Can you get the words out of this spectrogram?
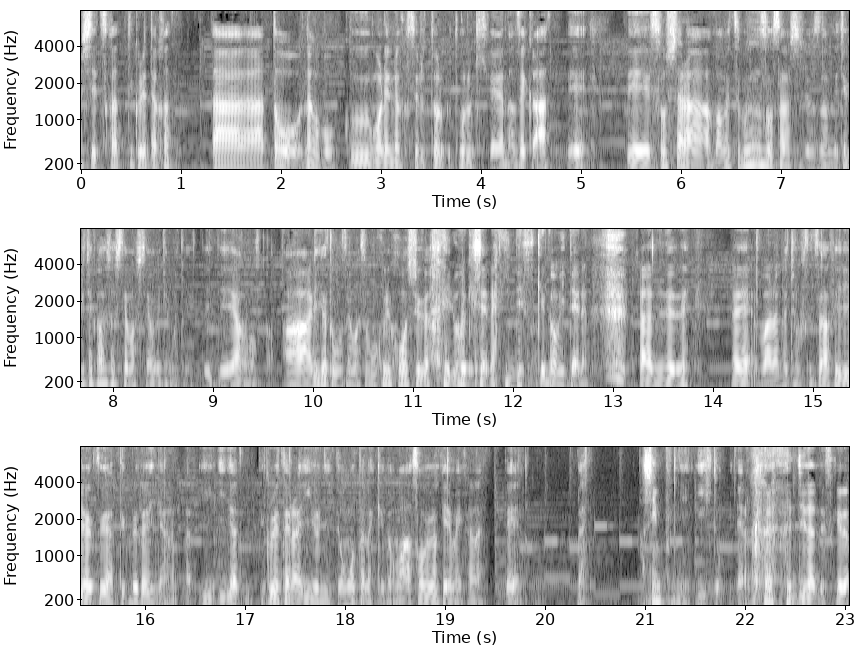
して使ってくれた方と、なんか僕も連絡す、る取る機会がなぜかあって、で、そしたら、豆粒運送さんの社長さんめちゃくちゃ感謝してましたよ、みたいなこと言っていて、あの、あありがとうございます。僕に報酬が入るわけじゃないんですけど、みたいな 感じでね。えまあなんか直接アフィリエイトやってくれたらいいな、やってくれたらいいのにと思ったんだけど、まあそういうわけにもいかなくて、シンプルにいい人みたいな 感じなんですけど、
